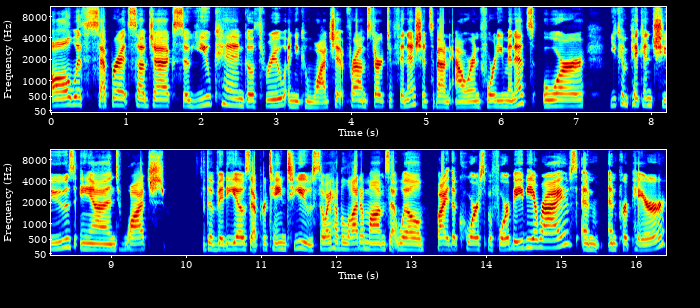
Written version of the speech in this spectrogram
all with separate subjects. So you can go through and you can watch it from start to finish. It's about an hour and 40 minutes, or you can pick and choose and watch the videos that pertain to you. So I have a lot of moms that will buy the course before baby arrives and and prepare.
